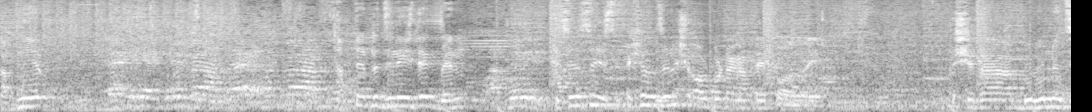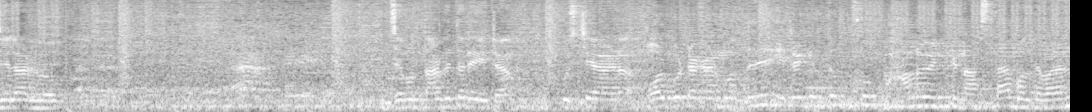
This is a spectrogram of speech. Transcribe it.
আপনি আপনি একটা জিনিস দেখবেন, কিছু কিছু স্পেশাল জিনিস অল্প টাকাতেই পাওয়া যায়। সেটা বিভিন্ন জেলার হোক যেমন তার ভিতরে এটা কুষ্টিয়ার অল্প টাকার মধ্যে, এটা কিন্তু খুব ভালো একটি নাস্তা, বলতে পারেন।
